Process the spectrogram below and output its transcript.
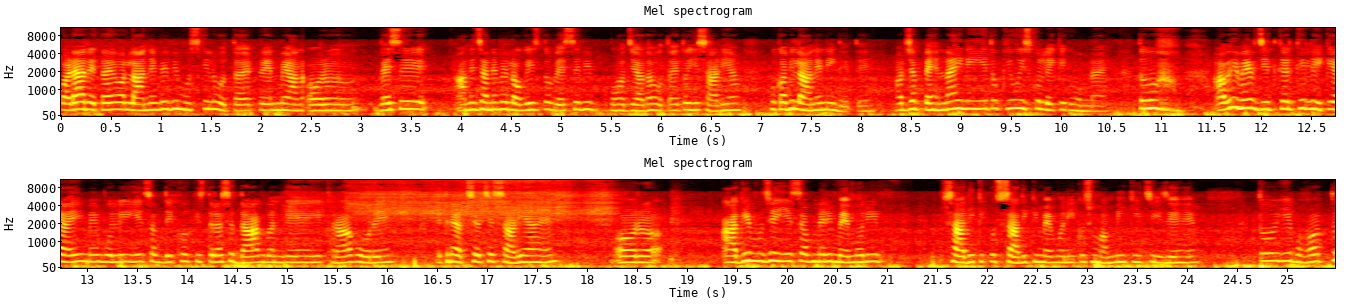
पड़ा रहता है और लाने में भी मुश्किल होता है ट्रेन में आना। और, वैसे आने जाने में लॉगेज तो वैसे भी बहुत ज़्यादा होता है तो ये साड़ियाँ वो कभी लाने नहीं देते। और जब पहनना ही नहीं है तो क्यों इसको लेके घूमना है? तो अभी मैं जिद करके लेके आई, मैं बोली, ये सब देखो किस तरह से दाग बन गए हैं, ये ख़राब हो रहे हैं, इतने अच्छे अच्छे साड़ियाँ हैं। और आगे मुझे ये सब मेरी मेमोरी शादी की कुछ, शादी की मेमोरी कुछ मम्मी की चीज़ें हैं। तो ये बहुत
